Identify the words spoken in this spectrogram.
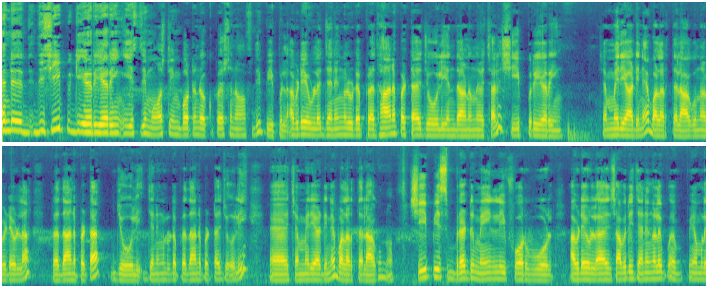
And the sheep rearing is the most important occupation of the people. അവിടെയുള്ള ജനങ്ങളുടെ പ്രധാനപ്പെട്ട ജോലി എന്താണെന്ന് വെച്ചാൽ ഷീപ്പ് റിയറിംഗ് ചെമ്മരിയാടിനെ വളർത്തലാകുന്നു അവിടെയുള്ള പ്രധാനപ്പെട്ട ജോലി ജനങ്ങളുടെ പ്രധാനപ്പെട്ട ജോലി ചെമ്മരിയാടിനെ വളർത്തലാകുന്നു. Sheep is bred mainly for wool അവിടെയുള്ള അവർ ജനങ്ങൾ നമ്മൾ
